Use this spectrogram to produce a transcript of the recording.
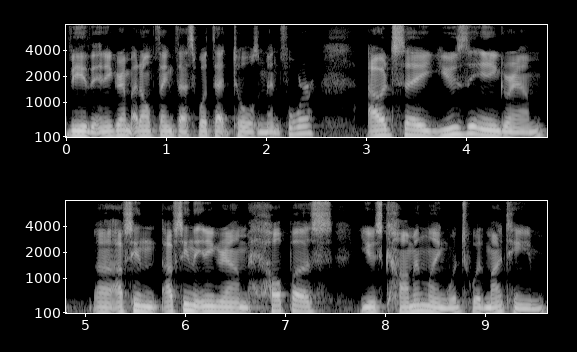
via the Enneagram. I don't think that's what that tool is meant for. I would say use the Enneagram uh, I've seen I've seen the Enneagram help us use common language with my team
